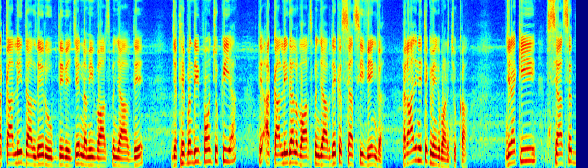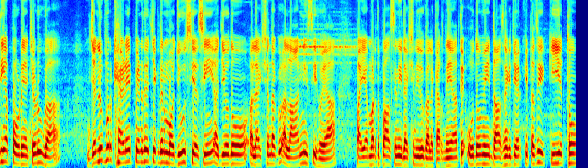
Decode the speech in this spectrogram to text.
ਅਕਾਲੀ ਦਲ ਦੇ ਰੂਪ ਦੇ ਵਿੱਚ ਨਵੀਂ ਵਾਰਸ ਪੰਜਾਬ ਦੇ ਜਥੇਬੰਦੀ ਵੀ ਪਹੁੰਚ ਚੁੱਕੀ ਆ ਤੇ ਅਕਾਲੀ ਦਲ ਵਾਰਸ ਪੰਜਾਬ ਦੇ ਇੱਕ ਸਿਆਸੀ ਵਿੰਗ, ਰਾਜਨੀਤਿਕ ਵਿੰਗ ਬਣ ਚੁੱਕਾ। ਜਿਹੜਾ ਕਿ ਸਿਆਸਤ ਦੀਆਂ ਪੌੜੀਆਂ ਚੜੂਗਾ। ਜੱਲੂਪੁਰ ਖੈੜੇ ਪਿੰਡ ਦੇ ਵਿੱਚ ਇੱਕ ਦਿਨ ਮੌਜੂਦ ਸੀ ਅਸੀਂ। ਅਜੇ ਉਦੋਂ ਇਲੈਕਸ਼ਨ ਦਾ ਕੋਈ ਐਲਾਨ ਨਹੀਂ ਸੀ ਹੋਇਆ। ਭਾਈ ਅਮਰਤਪਾਲ ਸਿੰਘ ਦੀ ਇਲੈਕਸ਼ਨ ਦੀ ਜਦੋਂ ਗੱਲ ਕਰਦੇ ਆ ਤੇ ਉਦੋਂ ਵੀ ਦਾਸ ਨੇ ਚੇਅਰ ਕੀਤਾ ਸੀ ਕੀ ਇੱਥੋਂ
